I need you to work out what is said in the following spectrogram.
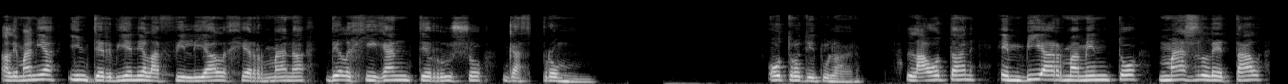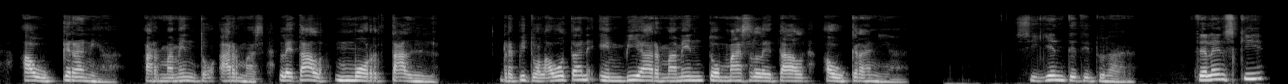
Alemania interviene la filial germana del gigante ruso Gazprom. Otro titular. La OTAN envía armamento más letal a Ucrania armamento, armas, letal, mortal. Repito, la OTAN envía armamento más letal a Ucrania. Siguiente titular. Zelensky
